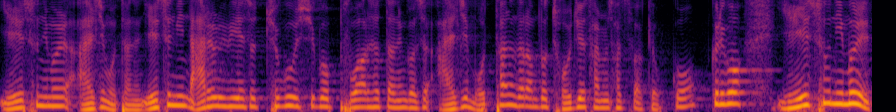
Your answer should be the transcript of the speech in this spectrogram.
예수님을 알지 못하는, 예수님이 나를 위해서 죽으시고 부활하셨다는 것을 알지 못하는 사람도 저주의 삶을 살 수밖에 없고, 그리고 예수님을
